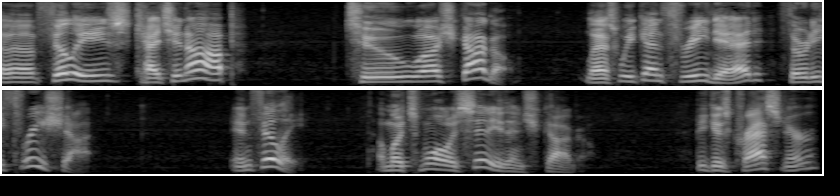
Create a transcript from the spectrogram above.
uh, Philly's catching up to uh, Chicago. Last weekend, three dead, 33 shot in Philly, a much smaller city than Chicago, because Krasner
